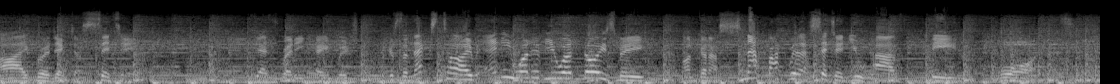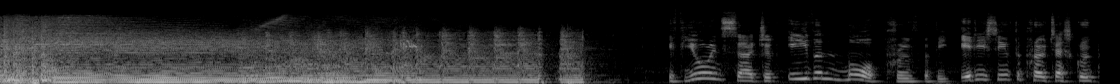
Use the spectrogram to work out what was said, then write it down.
I predict a sit-in. Get ready, Cambridge, because the next time any one of you annoys me, I'm gonna snap back with a sit-in. You have been warned. In search of even more proof of the idiocy of the protest group,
